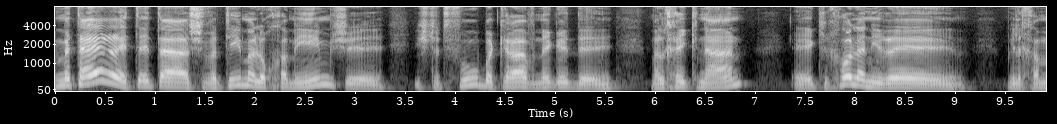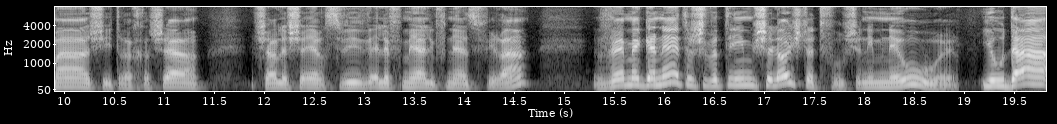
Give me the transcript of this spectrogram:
מתארת את השבטים הלוחמים שהשתתפו בקרב נגד אה, מלכי כנען. אה, ככל הנראה מלחמה שהתרחשה אפשר לשער סביב 1100 לפני הספירה, ומגנה את השבטים שלא השתתפו, שנמנעו. יהודה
